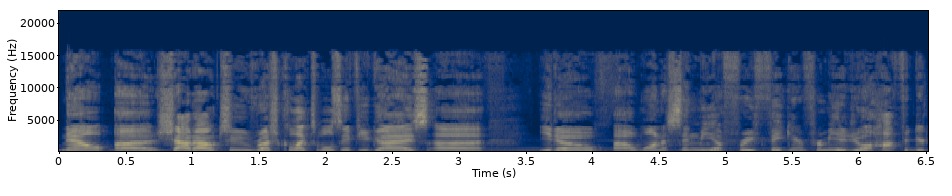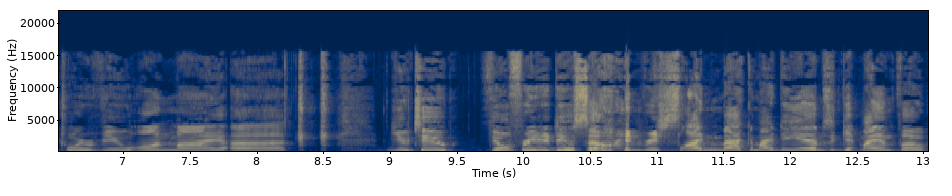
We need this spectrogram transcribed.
Now, uh, shout out to Rush Collectibles. If you guys, uh, you know, uh, want to send me a free figure for me to do a hot figure toy review on my uh, YouTube, feel free to do so and re them back in my DMs and get my info.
